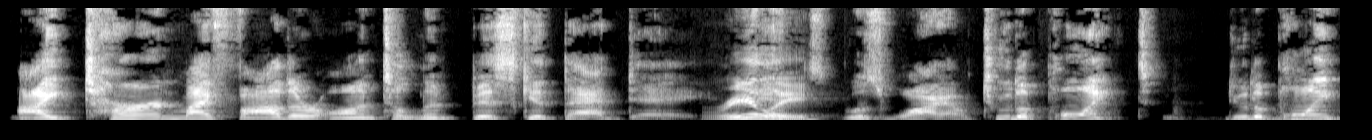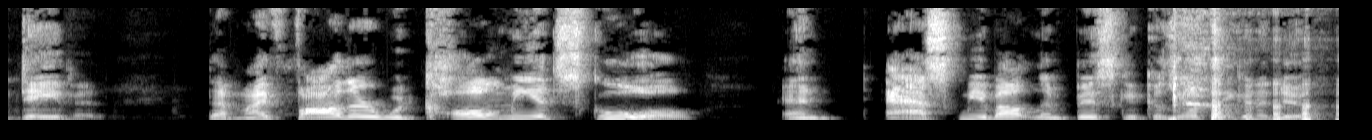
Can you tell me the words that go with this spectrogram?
I turned my father on to Limp Bizkit that day. Really? It was wild. To the point. To the point, David, that my father would call me at school and ask me about Limp Bizkit. Because what's he going to do?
